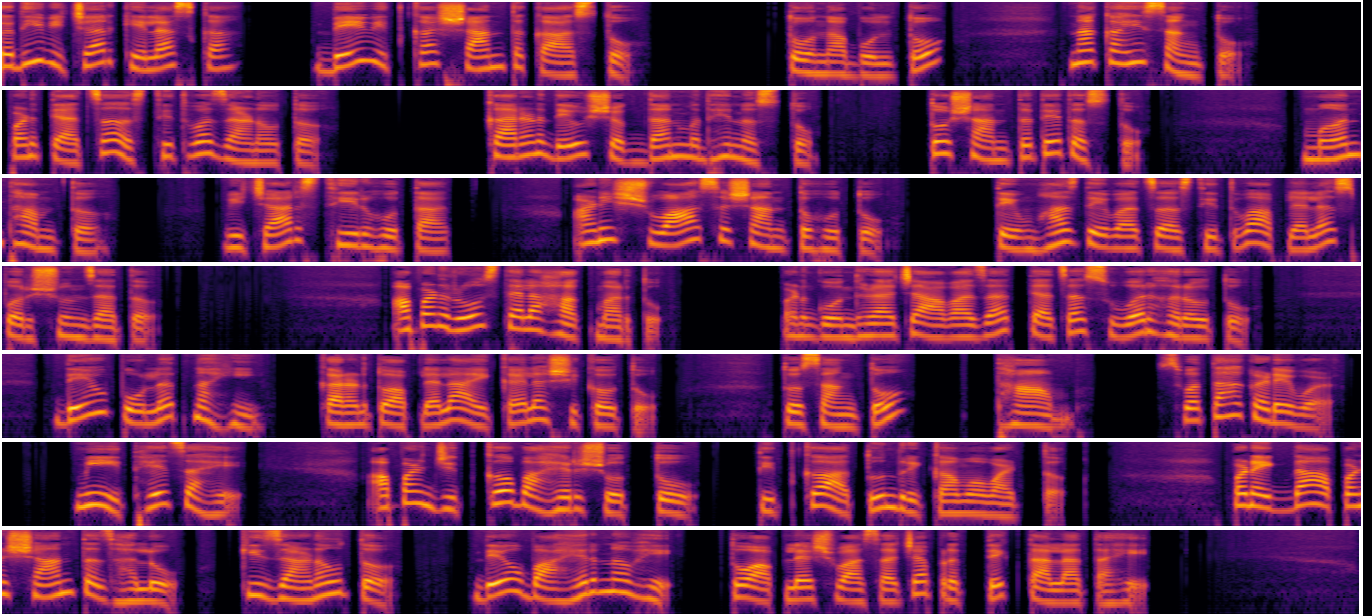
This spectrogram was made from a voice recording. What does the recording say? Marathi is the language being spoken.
कधी विचार केलास का? देव इतका शांत का असतो? तो ना बोलतो ना काही सांगतो पण त्याचं अस्तित्व जाणवतं. कारण देव शब्दांमध्ये नसतो तो शांततेत असतो. मन थांबतं विचार स्थिर होतात आणि श्वास शांत होतो. तेव्हाच देवाचं अस्तित्व आपल्याला स्पर्शून जातं. आपण रोज त्याला हाक मारतो पण गोंधळाच्या आवाजात त्याचा सुवर हरवतो. देव बोलत नाही कारण तो आपल्याला ऐकायला शिकवतो. तो सांगतो थांब स्वतःकडे वळ. मी इथेच आहे. आपण जितकं बाहेर शोधतो तितकं आतून रिकामं वाटतं. पण एकदा आपण शांत झालो की जाणवतं देव बाहेर नव्हे तो आपल्या श्वासाच्या प्रत्येक तालात आहे.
